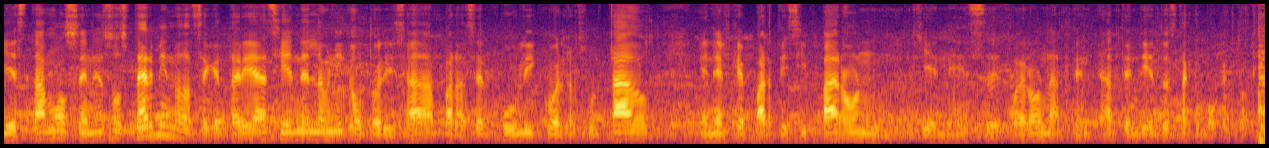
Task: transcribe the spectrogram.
y estamos en esos términos. La Secretaría de Hacienda es la única autorizada para hacer público el resultado en el que participaron quienes fueron atendiendo esta convocatoria.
